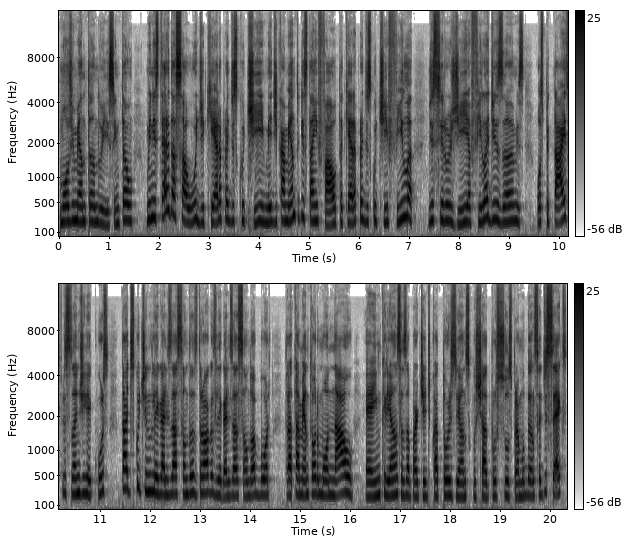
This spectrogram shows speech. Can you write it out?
movimentando isso. Então, o Ministério da Saúde, que era para discutir medicamento que está em falta, que era para discutir fila de cirurgia, fila de exames, hospitais precisando de recursos, está discutindo legalização das drogas, legalização do aborto, tratamento hormonal é, em crianças a partir de 14 anos puxado para o SUS para mudança de sexo.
